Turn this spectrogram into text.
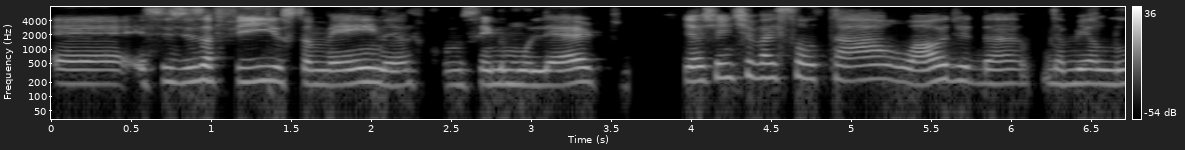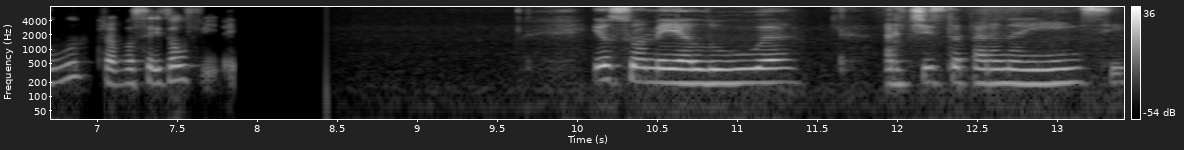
é, esses desafios também, né, como sendo mulher. E a gente vai soltar o áudio da, da Meia Lua para vocês ouvirem. Eu sou a Meia Lua, artista paranaense.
